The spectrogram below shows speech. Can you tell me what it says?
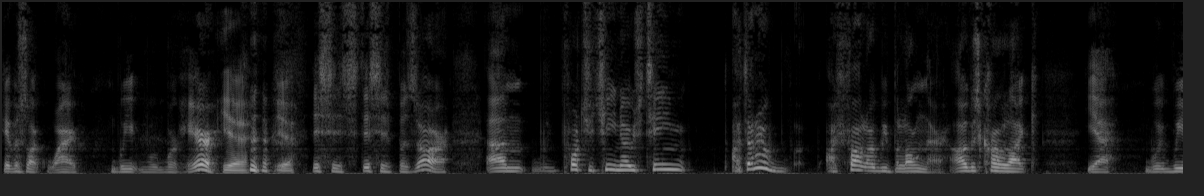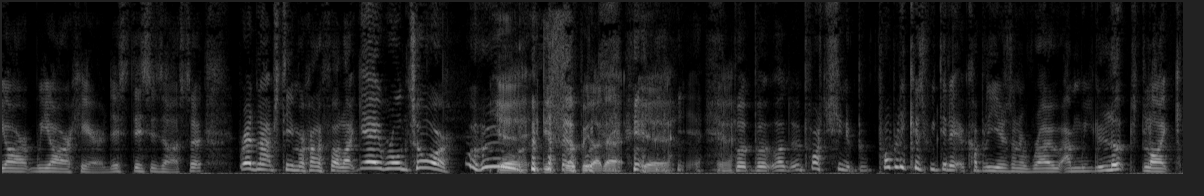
it was like, wow, we we're here yeah yeah this is this is bizarre. Um, Pochettino's team, I don't know. I felt like we belong there. I was kind of like, yeah, we, we are we are here. This this is us. So Red Redknapp's team, I kind of felt like, yeah, we're on tour. Woohoo! yeah it did feel a bit like that yeah yeah But but but probably because we did it a couple of years in a row, and we looked like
